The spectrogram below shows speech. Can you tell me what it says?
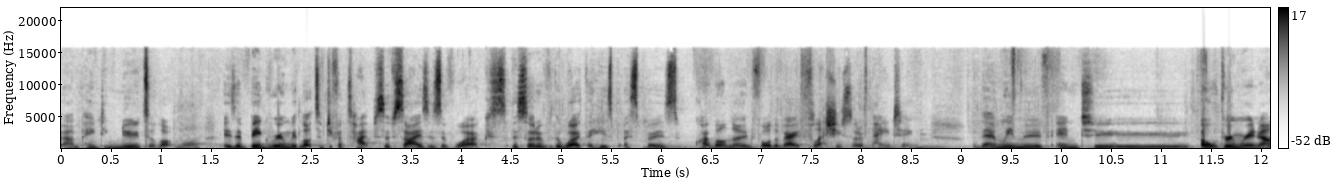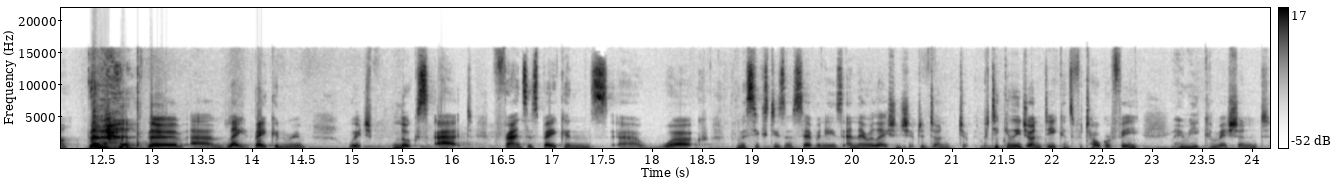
um, painting nudes a lot more. There's a big room with lots of different types of sizes of works. The sort of the work that he's, I suppose, quite well known for, the very fleshy sort of painting. Then we move into, oh, the room we're in now, the, the um, late Bacon room, which looks at Francis Bacon's uh, work from the 60s and 70s and their relationship to John, particularly John Deakin's photography, whom he commissioned.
